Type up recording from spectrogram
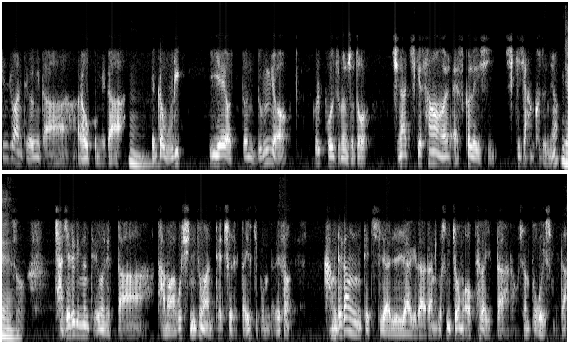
신중한 대응이다라고 봅니다. 음. 그러니까 우리 의 어떤 능력을 보여주면서도 지나치게 상황을 에스컬레이시 시키지 않거든요. 예. 그래서 자제력 있는 대응을 했다. 단호하고 신중한 대처를 했다. 이렇게 봅니다. 그래서 강대강 대치 전략이다라는 것은 좀 어폐가 있다라고 저는 보고 있습니다.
